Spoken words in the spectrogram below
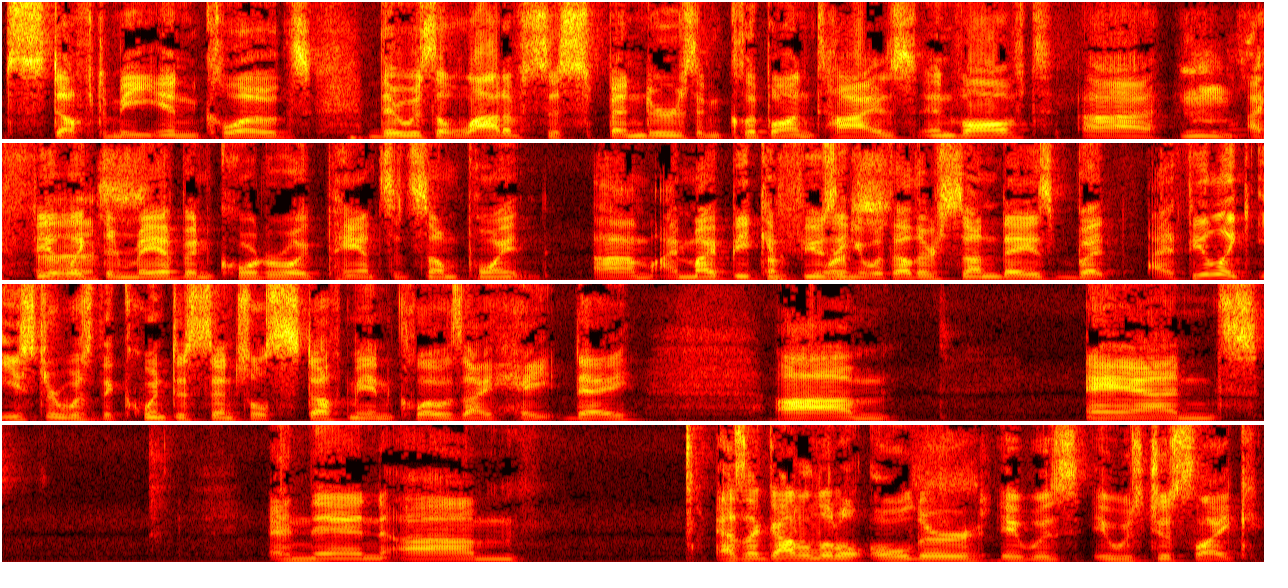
stuffed me in clothes. There was a lot of suspenders and clip-on ties involved. Uh, I feel like there may have been corduroy pants at some point. Um, I might be confusing it with other Sundays, but I feel like Easter was the quintessential stuff me in clothes I hate day. Um, and and then um, as I got a little older, it was it was just like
